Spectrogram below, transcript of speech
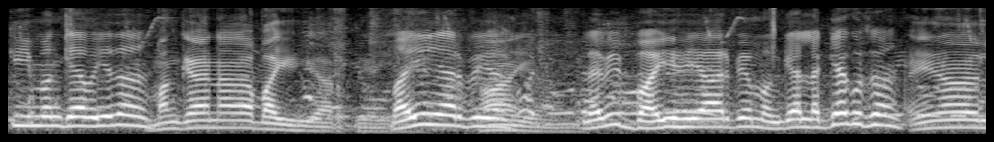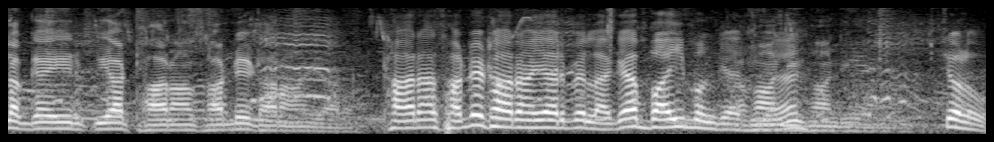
ਕੀ ਮੰਗਿਆ ਬਈ ਇਹਦਾ? ਮੰਗਿਆ ਇਹਨਾਂ ਦਾ 22000 ਰੁਪਏ ਜੀ। 22000 ਰੁਪਏ ਲੈ ਵੀ 22000 ਰੁਪਏ ਮੰਗਿਆ। ਲੱਗਿਆ ਕੁਛ? ਇਹਨਾਂ ਦਾ ਲੱਗਾ ਜੀ ਰੁਪਿਆ 18 18500 18 18500 ਰੁਪਏ ਲੱਗ ਗਿਆ 22 ਮੰਗਿਆ ਸੀ ਹਾਂਜੀ ਹੈਂ। ਹਾਂਜੀ ਚਲੋ।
